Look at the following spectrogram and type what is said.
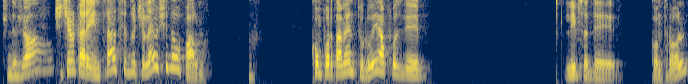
Și deja... Și cel care a intrat se duce la el și dă o palmă. Comportamentul lui a fost de lipsă de control,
